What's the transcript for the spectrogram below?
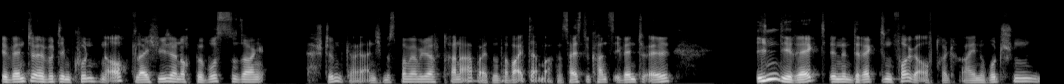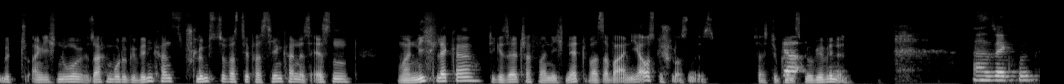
eventuell wird dem Kunden auch gleich wieder noch bewusst zu sagen, ja, stimmt, geil, eigentlich müsste man mal wieder dran arbeiten oder weitermachen. Das heißt, du kannst eventuell indirekt in einen direkten Folgeauftrag reinrutschen mit eigentlich nur Sachen, wo du gewinnen kannst. Schlimmste, was dir passieren kann, ist Essen war nicht lecker, die Gesellschaft war nicht nett, was aber eigentlich ausgeschlossen ist. Das heißt, du kannst ja. nur gewinnen. Ah, sehr cool.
